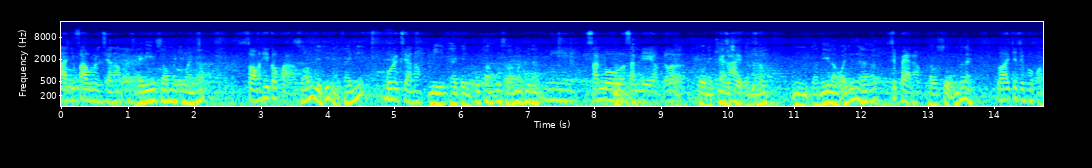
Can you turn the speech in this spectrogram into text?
ราชยูฟาบุญเอกเซียนครับไฟล์นี้ซ้อมมากี่วันครับสองอาทิตย์ก็กว่าซ้อมอยู่ที่ไหนไฟล์นี้บุญเอกเซียนครับมีใครเป็นผู้ปั้มผู้ซ้อมมาที่นั่นมีซันโบซันเดย์ครับแล้วก็พวกในค่ายช่วยกันนะอืมตอนนี้เราอายุเท่าไหร่ครับสิบแปดครับเราสูงเท่าไหร่ร้อยเจ็ดสิบหกครับ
